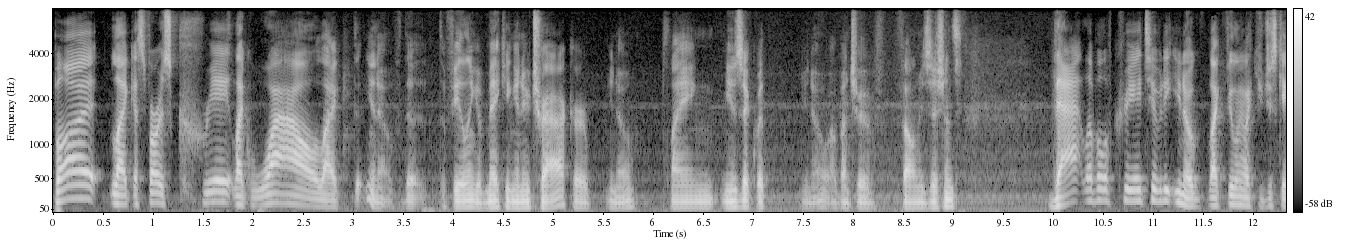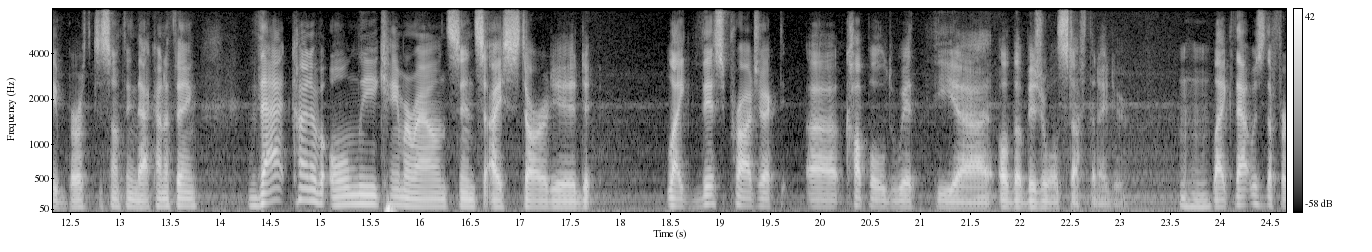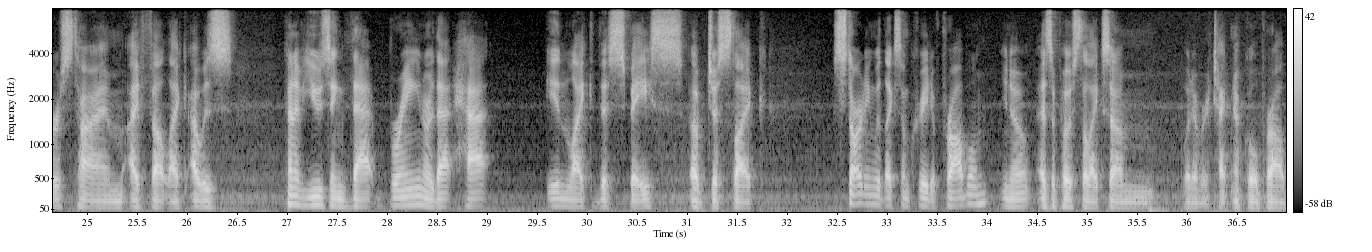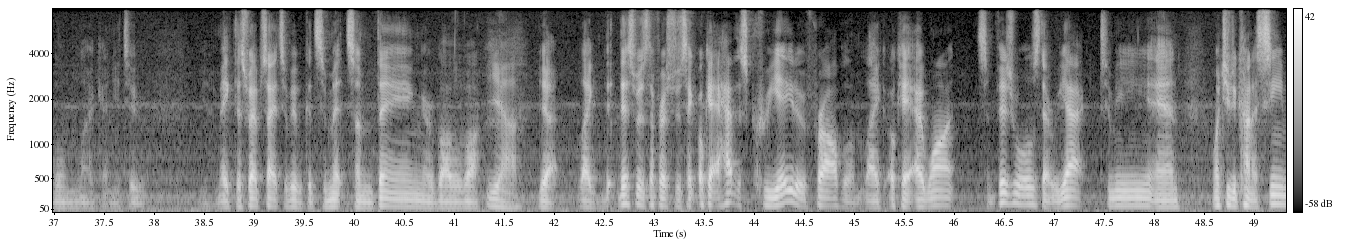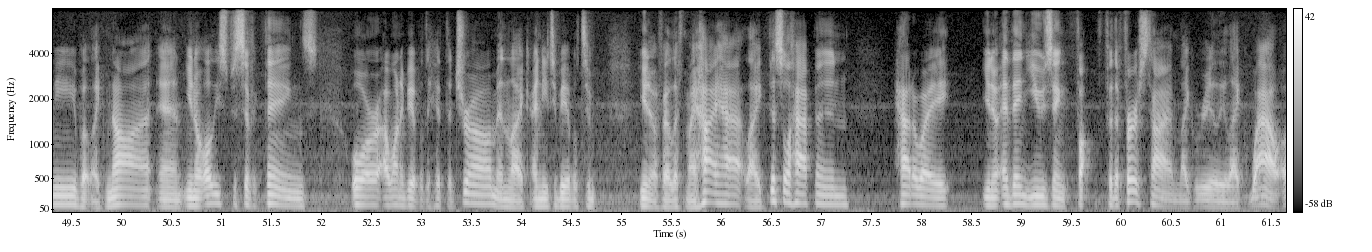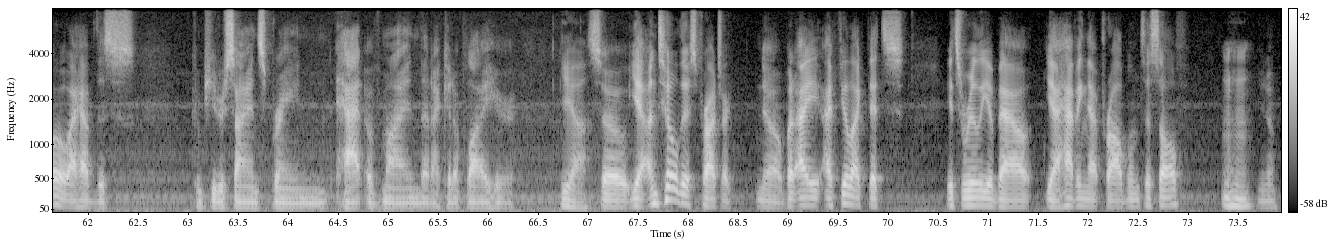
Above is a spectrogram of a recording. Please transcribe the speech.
but like as far as create like wow like the, you know the the feeling of making a new track or you know playing music with you know a bunch of fellow musicians that level of creativity, you know, like feeling like you just gave birth to something, that kind of thing, that kind of only came around since I started like this project uh, coupled with the uh, all the visual stuff that I do. Mm-hmm. Like that was the first time I felt like I was kind of using that brain or that hat in like this space of just like starting with like some creative problem, you know, as opposed to like some whatever technical problem, like I need to you know, make this website so people could submit something or blah blah blah. Yeah. Yeah, like th- this was the first. Was like, okay, I have this creative problem. Like, okay, I want some visuals that react to me, and I want you to kind of see me, but like not, and you know, all these specific things. Or I want to be able to hit the drum, and like I need to be able to, you know, if I lift my hi hat, like this will happen. How do I you know, and then using fu- for the first time, like really, like wow, oh, I have this computer science brain hat of mine that I could apply here. Yeah. So yeah, until this project, no. But I I feel like that's it's really about yeah having that problem to solve. Mm-hmm. You know.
